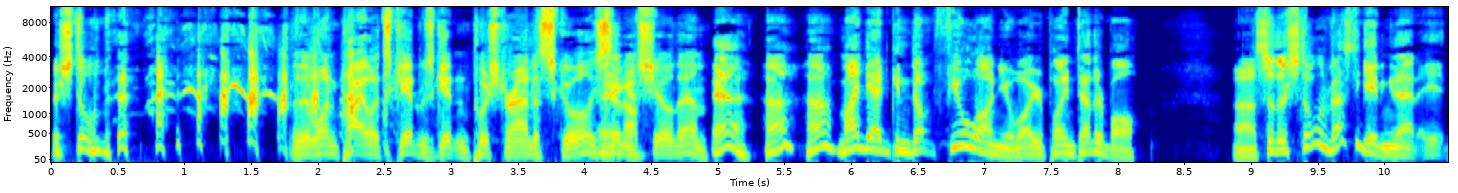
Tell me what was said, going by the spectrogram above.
they're still the one pilot's kid was getting pushed around at school. He There said. I'll show them. Yeah, huh? Huh? My dad can dump fuel on you while you're playing tetherball. Uh, so they're still investigating that. It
